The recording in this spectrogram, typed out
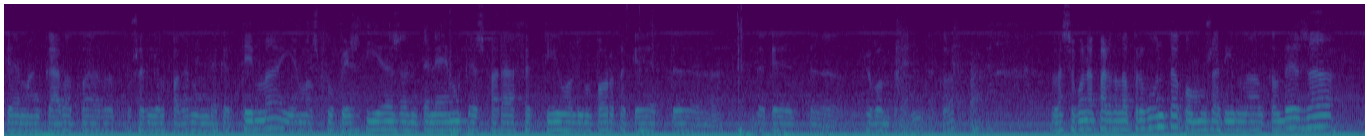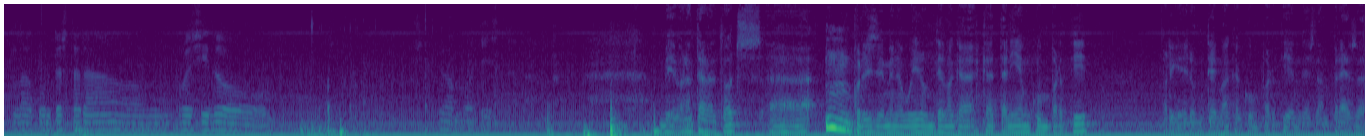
que mancava per procedir al pagament d'aquest tema i en els propers dies entenem que es farà efectiu l'import d'aquest eh, eh, jove empren, d'acord? La segona part de la pregunta, com us ha dit l'alcaldessa, la contestarà el regidor Bé, bona tarda a tots. Eh, precisament avui era un tema que, que teníem compartit, perquè era un tema que compartíem des d'empresa,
